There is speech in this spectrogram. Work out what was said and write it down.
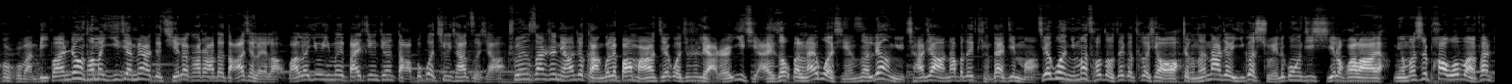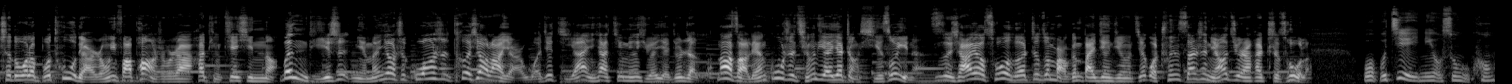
括弧完毕）。反正他们一见面就嘁哩咔嚓的打起来了。完了又因为白晶晶打不过青霞、紫霞，春三十娘就赶过来帮忙，结果就是俩人一起挨揍。本来我寻思靓女掐架那不得挺带劲吗？结果你们瞅瞅这个特效啊，整的那叫一个水了咣叽，稀里哗啦呀！你们是怕我晚饭吃多了不吐点，容易发胖是不是？还挺贴心呢。问题是你们要是光是特效辣眼，我就挤按一下睛明穴也就忍了，那咋连故事情节也整稀碎呢？紫霞要撮合至尊宝跟白晶晶，结果春。三十娘居然还吃醋了。我不介意你有孙悟空，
